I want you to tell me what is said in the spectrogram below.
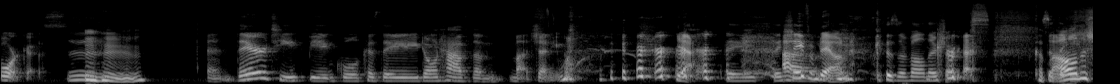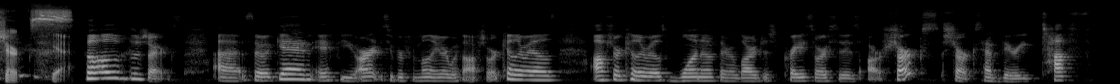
orcas, Mm. hmm and their teeth being cool because they don't have them much anymore. Yeah. They they shave them Um, down because of all their correct. sharks. Because So all they- the sharks. Yeah. all of the sharks. Uh, so again, if you aren't super familiar with offshore killer whales, offshore killer whales, one of their largest prey sources are sharks. Sharks have very tough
